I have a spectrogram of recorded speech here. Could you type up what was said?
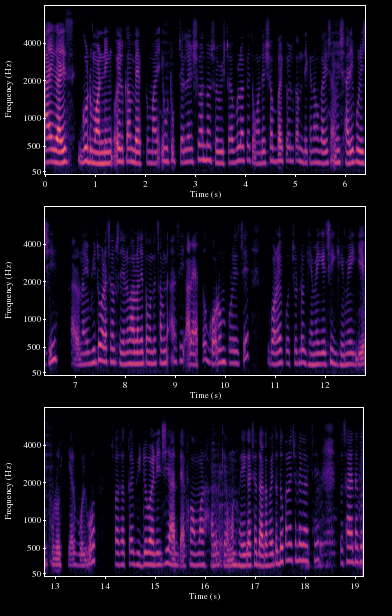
Hi guys good morning welcome back to my YouTube channel সুন্দর সবিস্টার ব্লকে তোমাদের সবাইকে ওয়েলকাম দেখে নাও গাইস আমি শাড়ি পরেছি, কারণ আমি ভিডিও বানাচ্ছিলাম, সেই জন্য ভাবলাম যে তোমাদের সামনে আসি। আর এত গরম পড়েছে, গরমে প্রচণ্ড ঘেমে গেছি, ঘেমে গিয়ে পুরো কি আর বলব, ছ সাতটা ভিডিও বানিয়েছি। আর দেখো আমার হাল কেমন হয়ে গেছে, দাদাভাই তো দোকানে চলে গেছে। তো সাথে থাকো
